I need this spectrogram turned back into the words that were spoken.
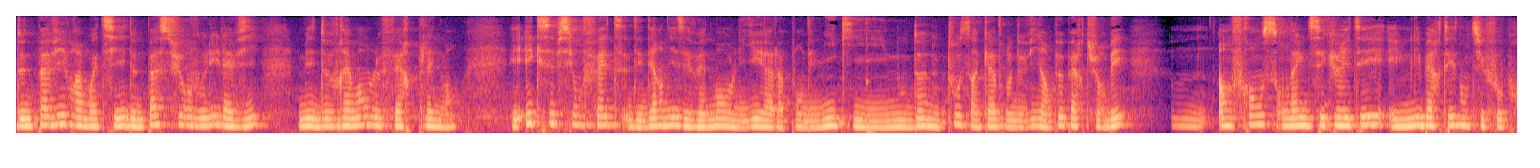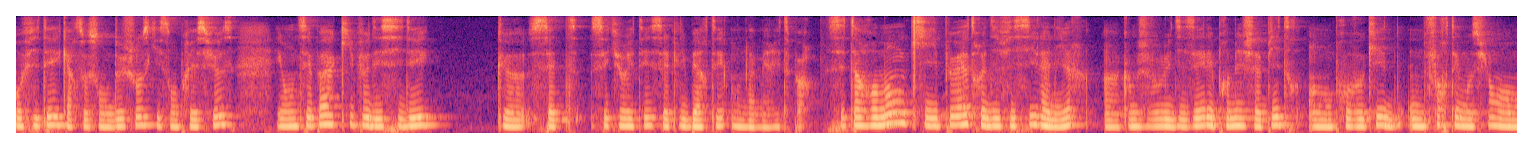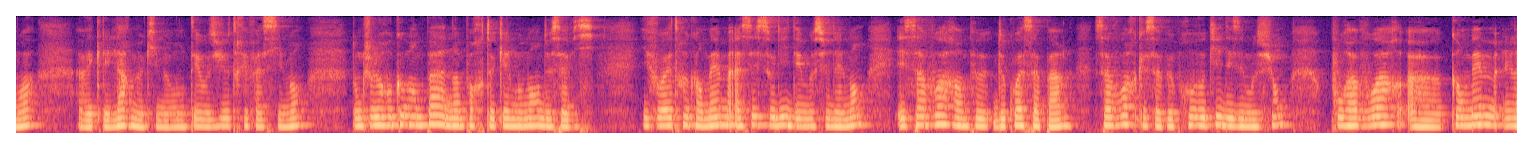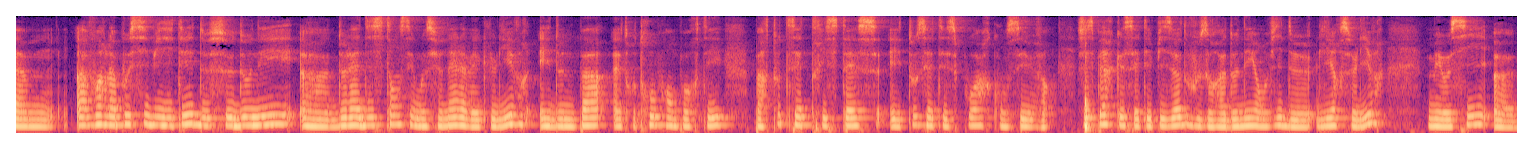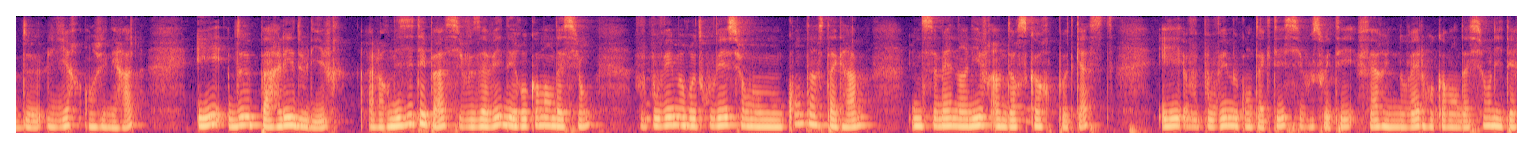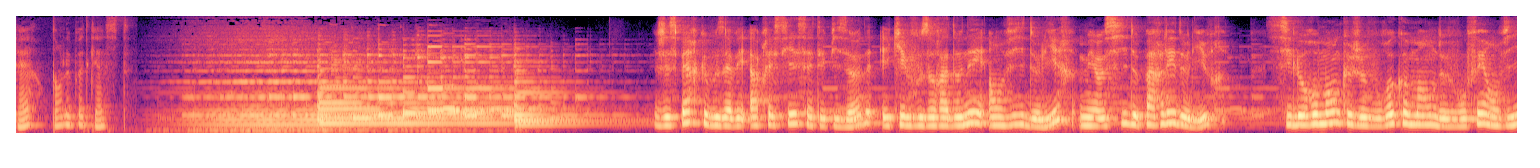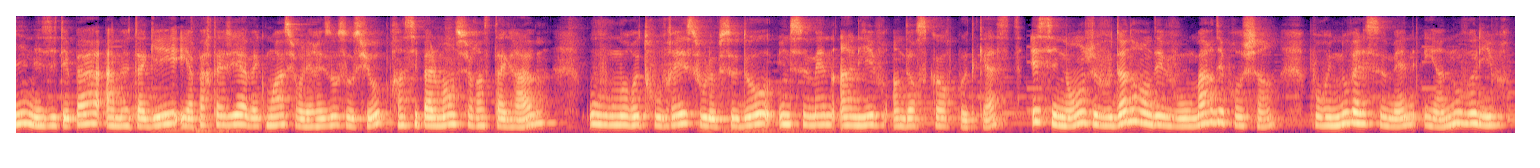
de ne pas vivre à moitié, de ne pas survoler la vie, mais de vraiment le faire pleinement. Et exception faite des derniers événements liés à la pandémie qui nous donnent tous un cadre de vie un peu perturbé, en France, on a une sécurité et une liberté dont il faut profiter car ce sont deux choses qui sont précieuses et on ne sait pas qui peut décider que cette sécurité, cette liberté, on ne la mérite pas. C'est un roman qui peut être difficile à lire. Euh, comme je vous le disais, les premiers chapitres ont provoqué une forte émotion en moi, avec les larmes qui me montaient aux yeux très facilement. Donc je ne le recommande pas à n'importe quel moment de sa vie. Il faut être quand même assez solide émotionnellement et savoir un peu de quoi ça parle, savoir que ça peut provoquer des émotions pour avoir euh, quand même la, avoir la possibilité de se donner euh, de la distance émotionnelle avec le livre et de ne pas être trop emporté par toute cette tristesse et tout cet espoir qu'on s'est vain. J'espère que cet épisode vous aura donné envie de lire ce livre, mais aussi euh, de lire en général et de parler de livres. Alors n'hésitez pas, si vous avez des recommandations, vous pouvez me retrouver sur mon compte Instagram, une semaine un livre underscore podcast et vous pouvez me contacter si vous souhaitez faire une nouvelle recommandation littéraire dans le podcast. J'espère que vous avez apprécié cet épisode et qu'il vous aura donné envie de lire, mais aussi de parler de livres. Si le roman que je vous recommande vous fait envie, n'hésitez pas à me taguer et à partager avec moi sur les réseaux sociaux, principalement sur Instagram, où vous me retrouverez sous le pseudo une semaine un livre underscore podcast. Et sinon, je vous donne rendez-vous mardi prochain pour une nouvelle semaine et un nouveau livre.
